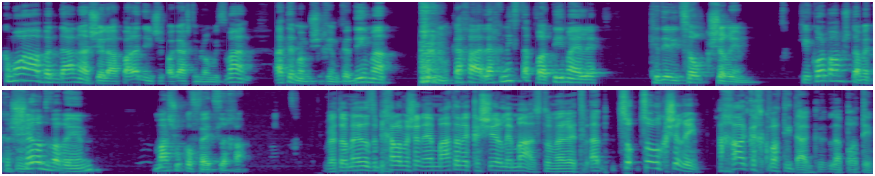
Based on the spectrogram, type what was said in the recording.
כמו הבנדנה של הפלאדין שפגשתם לא מזמן, אתם ממשיכים קדימה, ככה להכניס את הפרטים האלה כדי ליצור קשרים. כי כל פעם שאתה מקשר דברים, משהו קופץ לך. ואתה אומר זה בכלל לא משנה מה אתה מקשר למה, זאת אומרת, צור, צור קשרים, אחר כך כבר תדאג לפרטים.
